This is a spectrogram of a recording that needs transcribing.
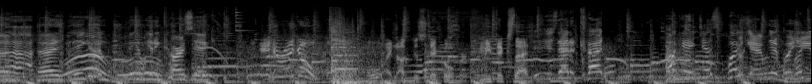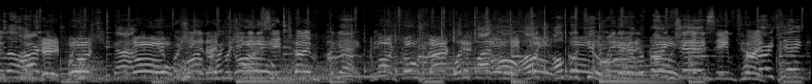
Uh, I think I'm, I think I'm getting car sick. Here I go. Oh, I knocked the stick over. Can we fix that? Is that a cut? Okay, just push. Okay, I'm gonna push push you. a little harder. Okay, push. You got Go. You're pushing and I'm pushing go. at the same time. Okay. Come on, go, Zack. What if I? Oh, I'll, oh, I'll go too. Okay, Pushing reversing. at the same time. Reversing.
